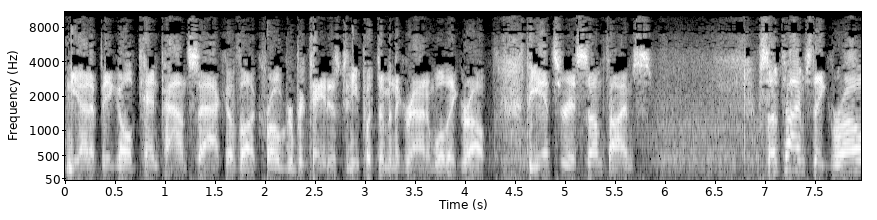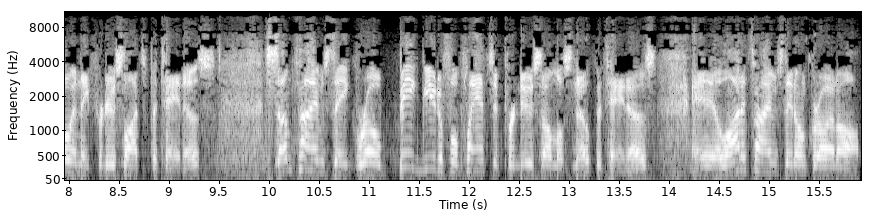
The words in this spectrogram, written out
and you had a big old ten pound sack of uh, Kroger potatoes. Can you put them in the ground and will they grow? The answer is sometimes. Sometimes they grow and they produce lots of potatoes. Sometimes they grow big, beautiful plants and produce almost no potatoes. And a lot of times they don't grow at all.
